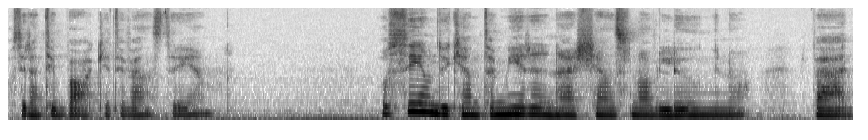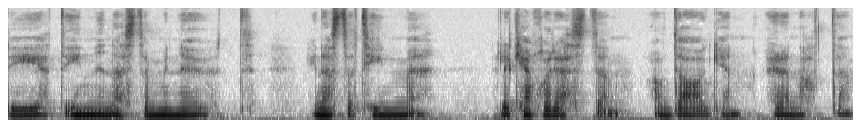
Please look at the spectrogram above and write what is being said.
och sedan tillbaka till vänster igen. Och se om du kan ta med dig den här känslan av lugn och värdighet in i nästa minut, i nästa timme eller kanske resten av dagen eller natten.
